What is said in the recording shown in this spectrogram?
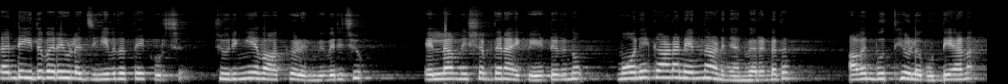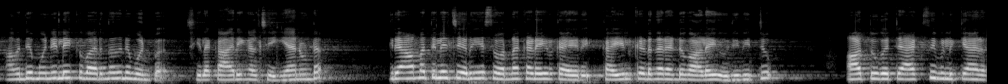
തന്റെ ഇതുവരെയുള്ള ജീവിതത്തെക്കുറിച്ച് ചുരുങ്ങിയ വാക്കുകളിൽ വിവരിച്ചു. എല്ലാം നിശബ്ദനായി കേട്ടിരുന്നു. മോനെ കാണാൻ എന്നാണ് ഞാൻ വരേണ്ടത്? അവൻ ബുദ്ധിയുള്ള കുട്ടിയാണ്. അവന്റെ മുന്നിലേക്ക് വരുന്നതിന് മുൻപ് ചില കാര്യങ്ങൾ ചെയ്യാനുണ്ട്. ഗ്രാമത്തിലെ ചെറിയ സ്വർണക്കടയിൽ കയറി കയ്യിൽ കിടന്ന രണ്ട് വളയെ ഉരുവിറ്റു. ആ തുക ടാക്സി വിളിക്കാനും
